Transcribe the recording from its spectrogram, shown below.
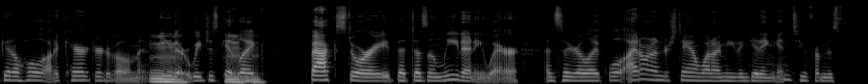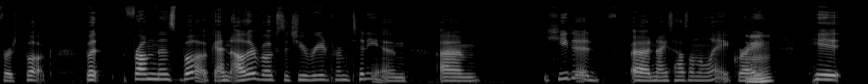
get a whole lot of character development Mm. either. We just get like backstory that doesn't lead anywhere. And so you're like, well, I don't understand what I'm even getting into from this first book. But from this book and other books that you read from Tynion, um, he did a nice house on the lake, right? Mhm. He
